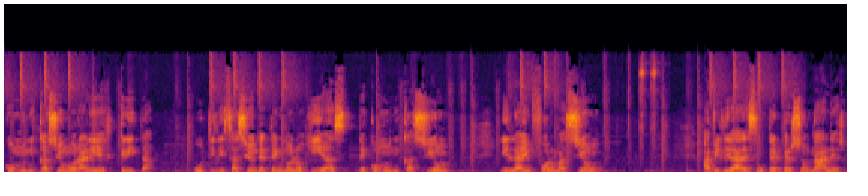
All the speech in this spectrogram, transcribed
comunicación oral y escrita, utilización de tecnologías de comunicación y la información, habilidades interpersonales,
